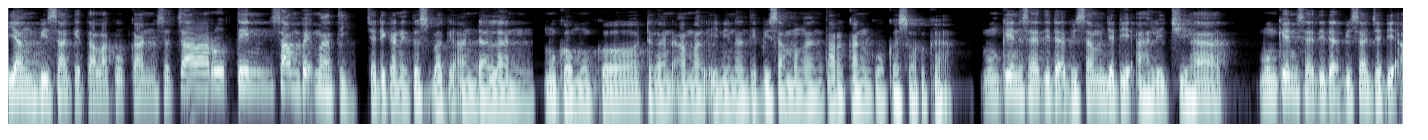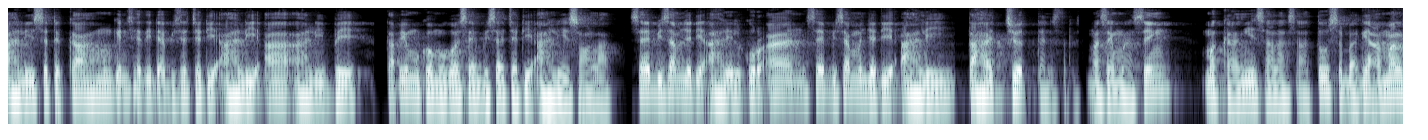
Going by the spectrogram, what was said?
yang bisa kita lakukan secara rutin sampai mati. Jadikan itu sebagai andalan. Muga-muga dengan amal ini nanti bisa mengantarkanku ke surga. Mungkin saya tidak bisa menjadi ahli jihad, mungkin saya tidak bisa jadi ahli sedekah, mungkin saya tidak bisa jadi ahli A, ahli B, tapi moga-moga saya bisa jadi ahli sholat. Saya bisa menjadi ahli Al-Quran. Saya bisa menjadi ahli tahajud dan seterusnya. Masing-masing megangi salah satu sebagai amal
